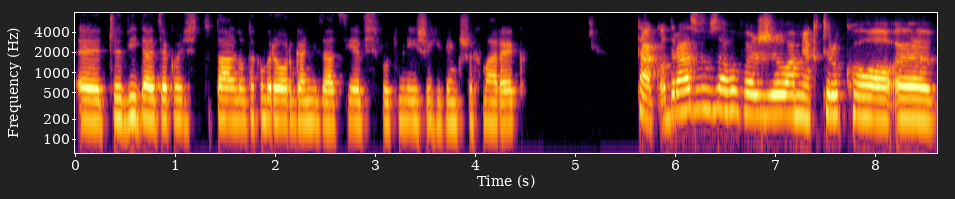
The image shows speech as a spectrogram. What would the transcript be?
e, czy widać jakąś totalną taką reorganizację wśród mniejszych i większych marek? Tak, od razu zauważyłam, jak tylko, e,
